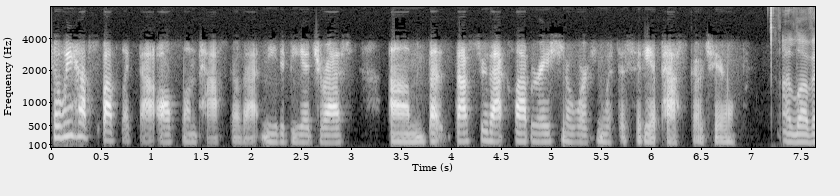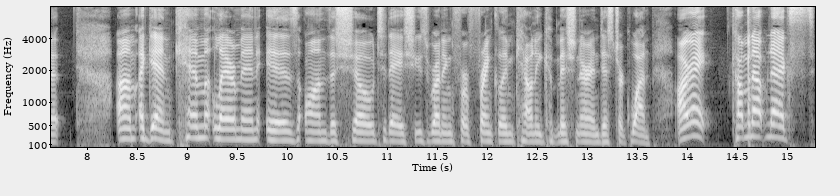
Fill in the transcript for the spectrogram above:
so we have spots like that also in Pasco that need to be addressed. Um, but that's through that collaboration of working with the city of Pasco too. I love it. Um, again, Kim Lehrman is on the show today. She's running for Franklin County Commissioner in District 1. All right, coming up next,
